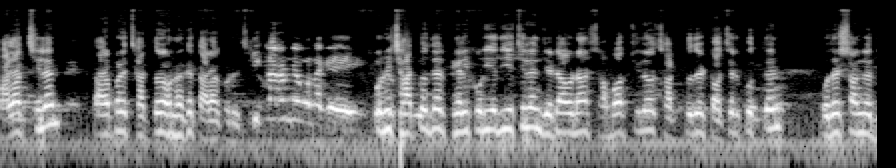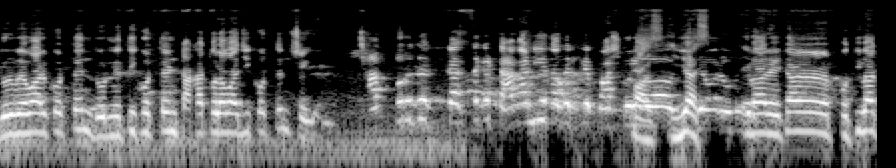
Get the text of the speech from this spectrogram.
পালাচ্ছিলেন। তারপরে ছাত্ররা ওনাকে তাড়া করেছিল। কি কারণে ওনাকে উনি ছাত্রদের ফেল করিয়ে দিয়েছিলেন যেটা ওনার স্বভাব ছিল। ছাত্রদের টর্চার করতেন ওদের সঙ্গে দুর্ব্যবহার করতেন দুর্নীতি করতেন টাকা তোলাবাজি করতেন সেই জন্য। ছাত্রদের কাছ থেকে টাকা নিয়ে তাদেরকে পাশ করে বাস দেওয়া- ইয়াস দেওয়ার অভিযোগ। এবার এটার প্রতিবাদ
